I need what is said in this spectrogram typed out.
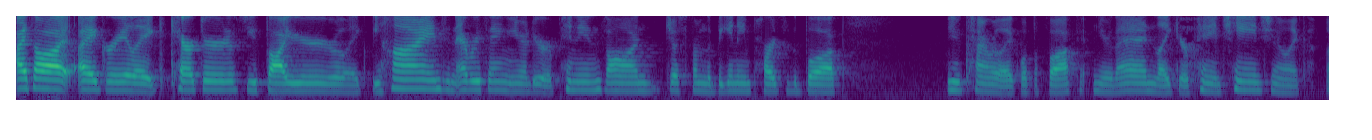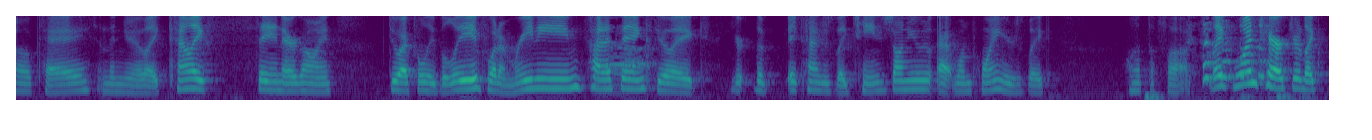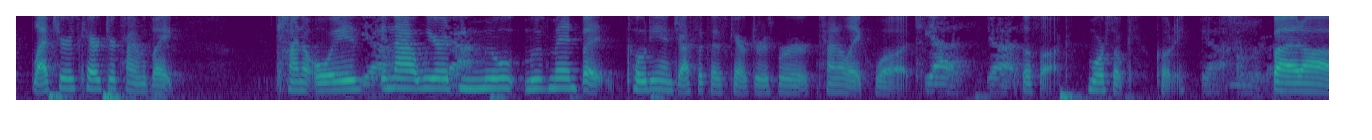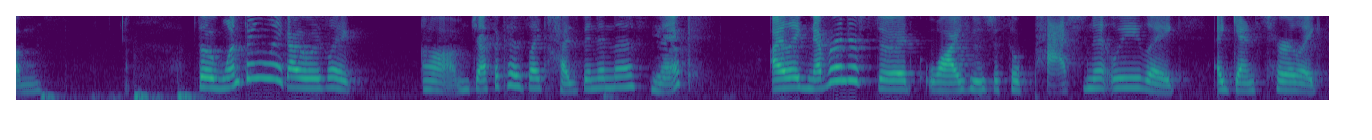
I thought I agree. Like characters, you thought you were like behind and everything. You had your opinions on just from the beginning parts of the book. You kind of were like, "What the fuck?" Near the end, like your opinion changed, and you're like, "Okay," and then you're like, kind of like sitting there going, "Do I fully believe what I'm reading?" Kind of thing. Because you're like, you're the it kind of just like changed on you at one point. You're just like, "What the fuck?" like one character, like Fletcher's character, kind of was like kind of always Yeah. in that weird Yeah. mo- movement, but Cody and Jessica's characters were kind of like, what Yes, yes, the fuck? More so Cody. yeah. Oh. But um the one thing like I was like um Jessica's like husband in this, Yeah. Nick, I like never understood why he was just so passionately like against her like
